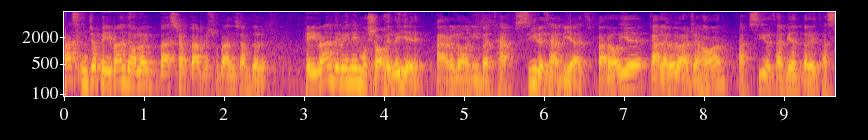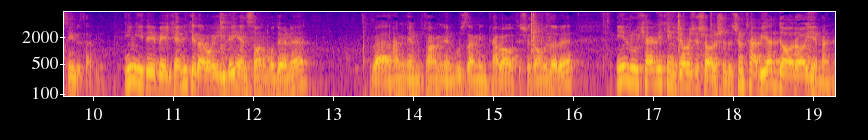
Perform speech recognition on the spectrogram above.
پس اینجا پیوند حالا بحثش هم قبلش و بعدش هم داره. پیوند بین مشاهده عقلانی و تفسیر طبیعت برای غلبه بر جهان تفسیر طبیعت برای تسخیر طبیعت. این ایده بیکنی که در واقع ایده انسان مدرنه و همین امروز همین امروز زمین تبعاتش ادامه داره این رو کردی که اینجا بهش اشاره شده. چون طبیعت دارای منه.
